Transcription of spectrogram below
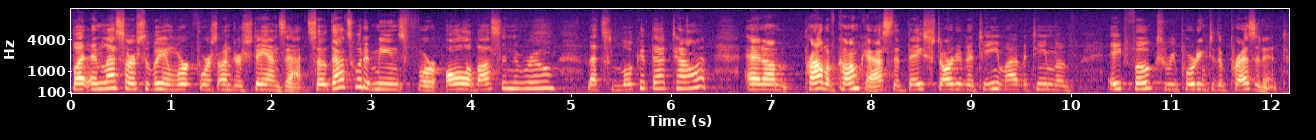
But unless our civilian workforce understands that. So that's what it means for all of us in the room. Let's look at that talent. And I'm proud of Comcast that they started a team. I have a team of eight folks reporting to the president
